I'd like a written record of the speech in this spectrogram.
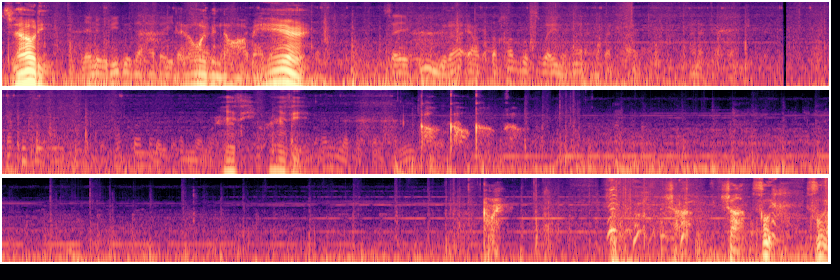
Jodie. They don't even know I'm here. Where is he? Where is he? Go, go, go, go. Come here. Shut up. Sleep. Sleep.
